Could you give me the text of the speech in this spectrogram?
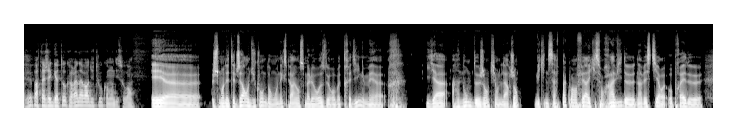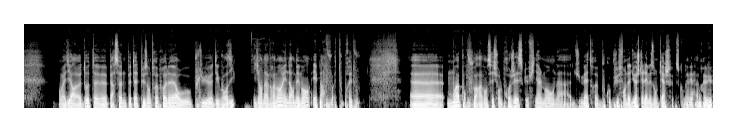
Il vaut mieux partager le gâteau que rien avoir du tout, comme on dit souvent. Et je m'en étais déjà rendu compte dans mon expérience malheureuse de robot trading, mais il y a un nombre de gens qui ont de l'argent mais qui ne savent pas quoi en faire et qui sont ravis d'investir auprès de, on va dire, d'autres personnes peut-être plus entrepreneurs ou plus dégourdis. Il y en a vraiment énormément et parfois tout près de vous. moi, pour pouvoir avancer sur le projet, ce que finalement on a dû mettre beaucoup plus, on a dû acheter la maison cash, ce qu'on n'avait pas prévu.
